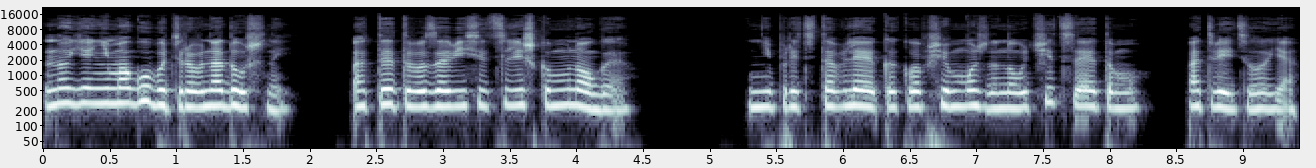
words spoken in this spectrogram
Но я не могу быть равнодушной. От этого зависит слишком многое. Не представляя, как вообще можно научиться этому, ответила я.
